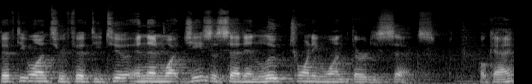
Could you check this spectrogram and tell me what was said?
51 through 52. And then what Jesus said in Luke 21 36. Okay?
